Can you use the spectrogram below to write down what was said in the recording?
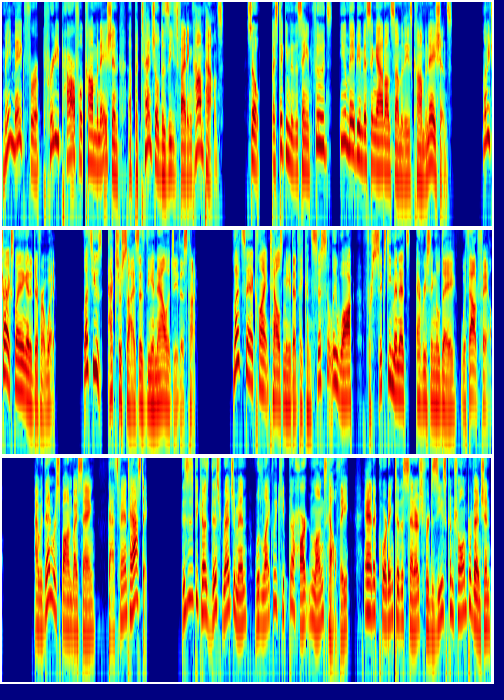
may make for a pretty powerful combination of potential disease fighting compounds. So, by sticking to the same foods, you may be missing out on some of these combinations. Let me try explaining it a different way. Let's use exercise as the analogy this time. Let's say a client tells me that they consistently walk for 60 minutes every single day without fail. I would then respond by saying, That's fantastic. This is because this regimen would likely keep their heart and lungs healthy, and according to the Centers for Disease Control and Prevention,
